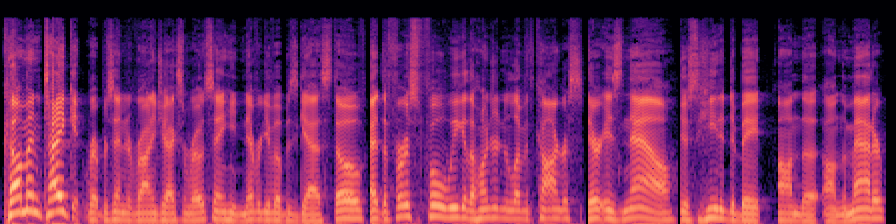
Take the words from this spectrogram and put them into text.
Come and take it, Representative Ronny Jackson wrote, saying he'd never give up his gas stove. At the first full week of the 111th Congress, there is now just heated debate on the on the matter.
